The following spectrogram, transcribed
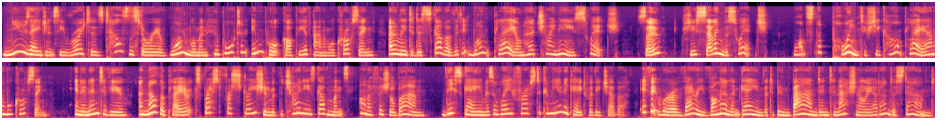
News agency Reuters tells the story of one woman who bought an import copy of Animal Crossing, only to discover that it won't play on her Chinese Switch. So, she's selling the Switch. What's the point if she can't play Animal Crossing? In an interview, another player expressed frustration with the Chinese government's unofficial ban. This game is a way for us to communicate with each other. If it were a very violent game that had been banned internationally, I'd understand.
